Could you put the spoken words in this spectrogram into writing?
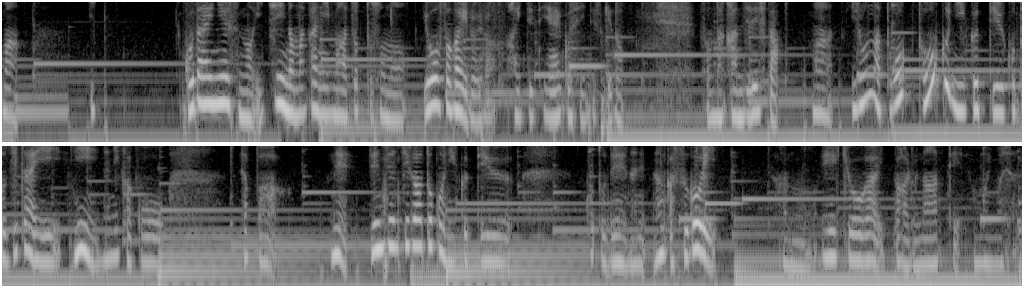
まあ5大ニュースの1位の中にまあちょっとその要素がいろいろ入っててややこしいんですけどそんな感じでした。まあいろんな遠くに行くっていうこと自体に何かこうやっぱね全然違うとこに行くっていうことでなんかすごいあの影響がいっぱいあるなって思いましたね。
